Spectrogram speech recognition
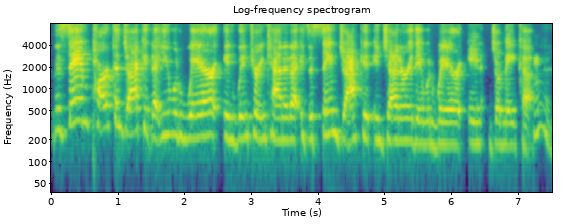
the same parka jacket that you would wear in winter in Canada is the same jacket in January they would wear in Jamaica. Mm.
